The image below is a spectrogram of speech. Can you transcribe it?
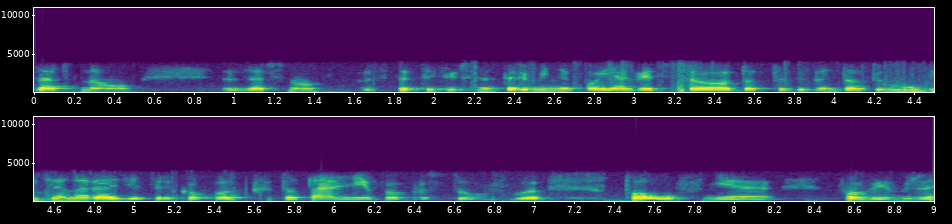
zaczną zaczną specyficzne terminy pojawiać, to, to wtedy będę o tym mówić, a na razie tylko po, totalnie po prostu poufnie powiem, że,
